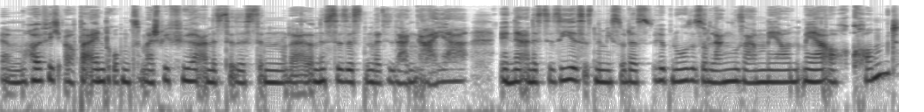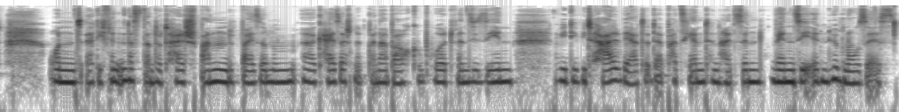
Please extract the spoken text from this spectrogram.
ähm, häufig auch beeindruckend, zum Beispiel für Anästhesistinnen oder Anästhesisten, weil sie sagen, ah ja, in der Anästhesie ist es nämlich so, dass Hypnose so langsam mehr und mehr auch kommt und äh, die finden das dann total spannend bei so einem äh, Kaiserschnitt, bei einer Bauchgeburt, wenn sie sehen, wie die Vitalwerte der Patientin halt sind, wenn sie in Hypnose ist.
